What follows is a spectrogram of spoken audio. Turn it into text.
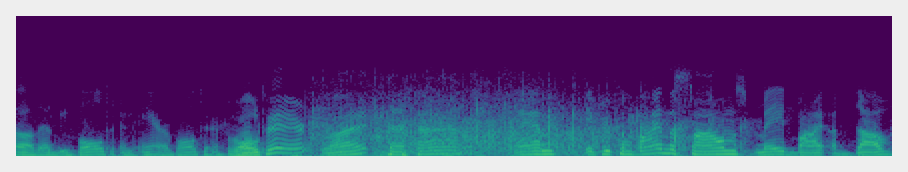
Oh, that'd be Volt and air, Voltaire. Voltaire, right? and if you combine the sounds made by a dove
